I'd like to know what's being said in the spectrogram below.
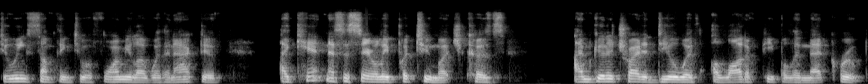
doing something to a formula with an active, I can't necessarily put too much because I'm going to try to deal with a lot of people in that group.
